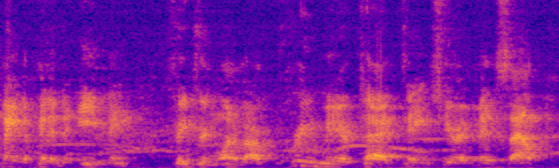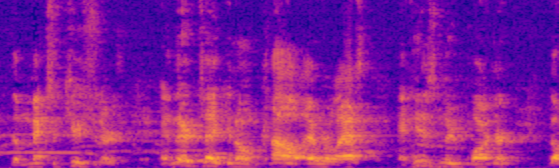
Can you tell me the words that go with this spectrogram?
main event of the evening featuring one of our premier tag teams here at Mid South, the Mexicutioners. And they're taking on Kyle Everlast and his new partner, the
